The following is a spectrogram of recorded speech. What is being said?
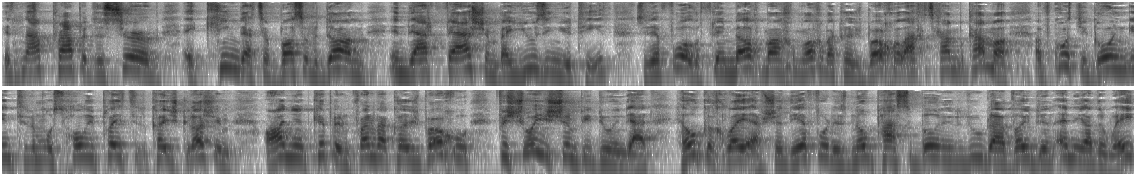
it's not proper to serve a king that's a bus of a dam in that fashion by using your teeth. So therefore, of course, you're going into the most holy place to the Kodesh Kodashim on Yom Kippur in front of HaKadosh Baruch Hu, for sure you shouldn't be doing that. Hilkach Efsha, therefore there's no possibility to do Avodah in any other way.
